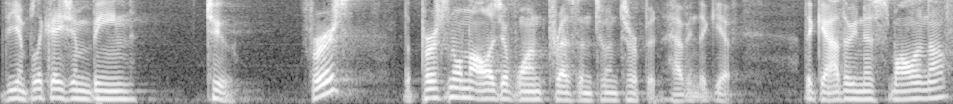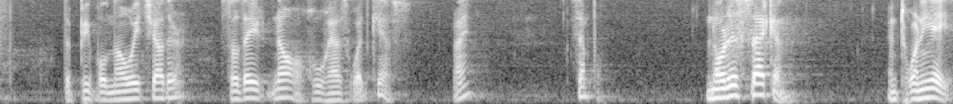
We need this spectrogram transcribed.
the implication being two. First, the personal knowledge of one present to interpret, having the gift. The gathering is small enough, the people know each other, so they know who has what gifts, right? Simple. Notice second, in 28,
